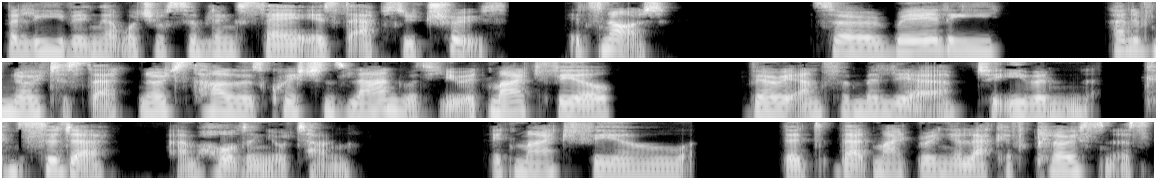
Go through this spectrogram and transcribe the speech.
believing that what your siblings say is the absolute truth. It's not. So really kind of notice that. Notice how those questions land with you. It might feel very unfamiliar to even consider um, holding your tongue. It might feel that that might bring a lack of closeness.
